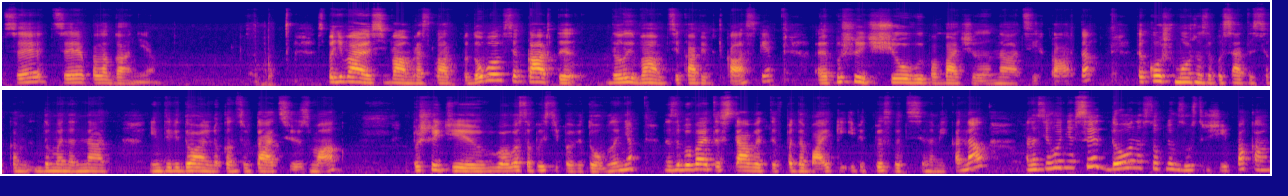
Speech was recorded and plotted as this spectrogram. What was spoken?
це целеполагання. Сподіваюсь, вам розклад подобався. Карти дали вам цікаві підказки. Пишіть, що ви побачили на цих картах. Також можна записатися до мене на індивідуальну консультацію з МАК. Пишіть е, в особисті повідомлення. Не забувайте ставити вподобайки і підписуватися на мій канал. А на сьогодні все. До наступних зустрічей. Пока!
